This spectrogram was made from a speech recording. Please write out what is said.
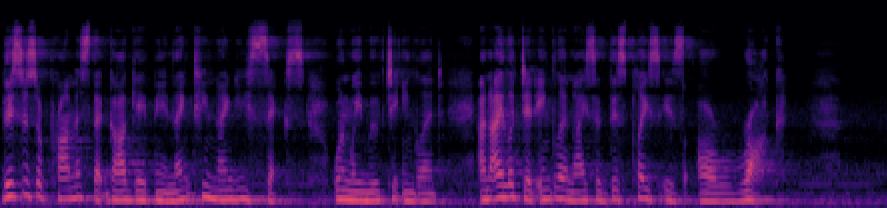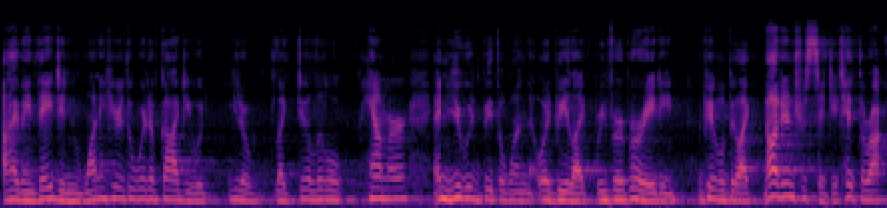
This is a promise that God gave me in 1996 when we moved to England. And I looked at England and I said, This place is a rock. I mean, they didn't want to hear the word of God. You would, you know, like do a little hammer, and you would be the one that would be like reverberating. And people would be like, not interested. You'd hit the rock.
